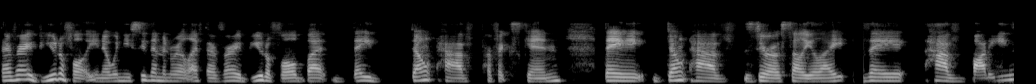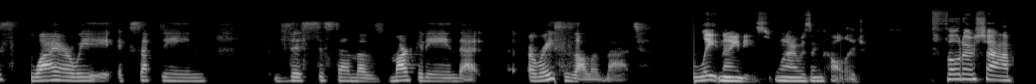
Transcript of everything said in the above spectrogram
they're very beautiful. You know, when you see them in real life, they're very beautiful, but they don't have perfect skin. They don't have zero cellulite. They have bodies. Why are we accepting this system of marketing that erases all of that? Late 90s when I was in college. Photoshop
